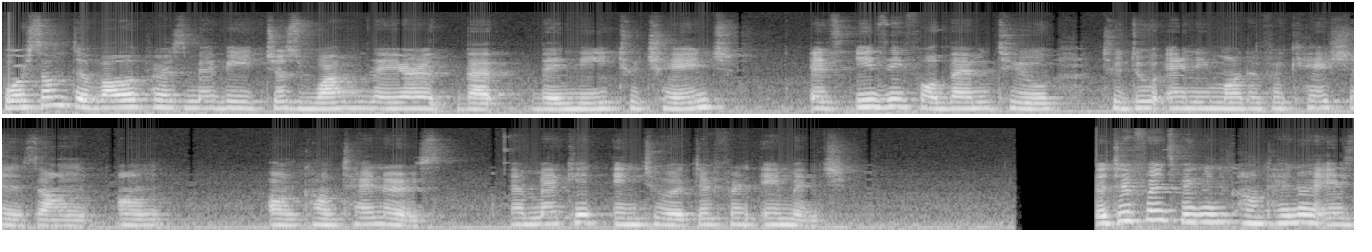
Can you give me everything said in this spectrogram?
for some developers, maybe just one layer that they need to change, it's easy for them to, to do any modifications on, on, on containers and make it into a different image. The difference between container is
